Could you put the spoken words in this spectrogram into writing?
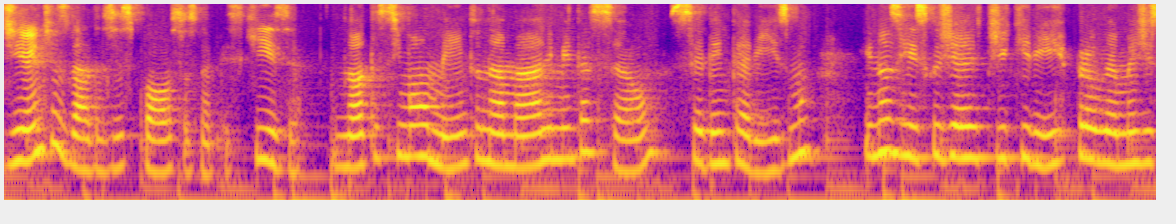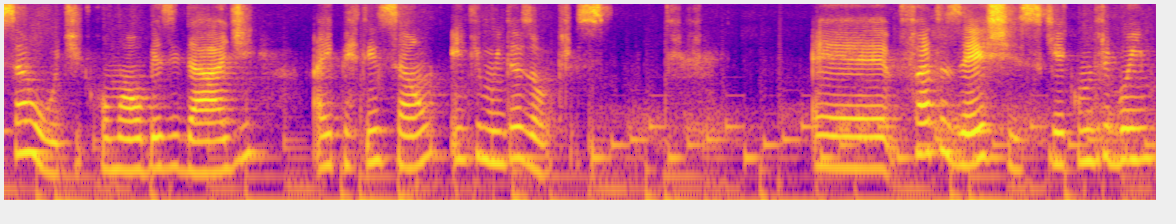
Diante dos dados expostos na pesquisa, nota-se um aumento na má alimentação, sedentarismo e nos riscos de adquirir problemas de saúde, como a obesidade, a hipertensão, entre muitas outras. É, fatos estes que contribuem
